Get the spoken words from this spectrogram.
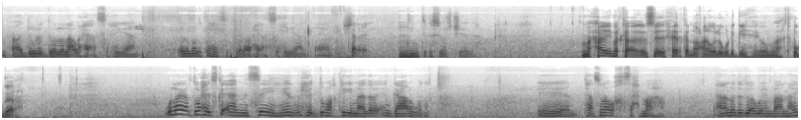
muxuu dowladoo lalahaa waxay ansixiyeen culimmadu ku haysatay walaa waxay ansixiyeen sharci. Diinta ka soo horjeeda maxay marka silada xeerka noocan waa lagu dhegan yahay oo maarata ku gaara wallaahi horta waxay iska aaminsan yihiin wixii dumar ka yimaadaba in gaala wadato. Taasna wax sax maaha. Yani anu dad waaweyn baa nahay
